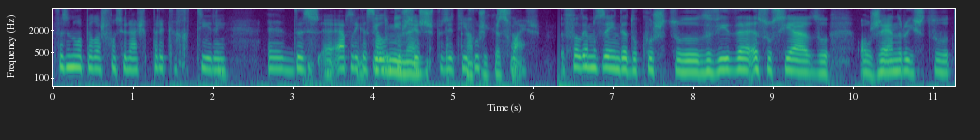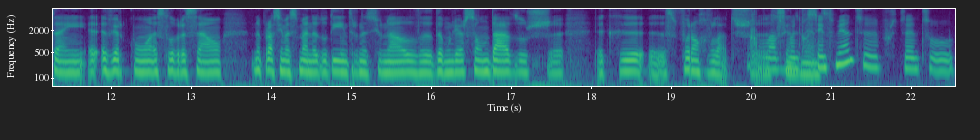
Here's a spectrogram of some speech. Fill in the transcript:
fazendo um apelo aos funcionários para que retirem uh, de, a aplicação Sim, dos seus dispositivos pessoais. Falemos ainda do custo de vida associado ao género. Isto tem a ver com a celebração na próxima semana do Dia Internacional da Mulher. São dados que foram revelados. Revelados recentemente. muito recentemente, portanto,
